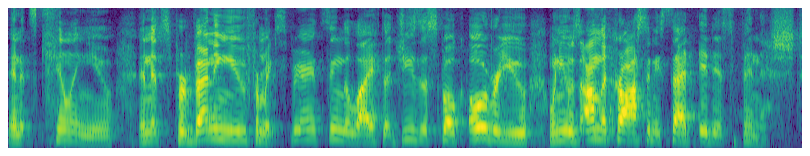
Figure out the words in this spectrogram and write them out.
and it's killing you, and it's preventing you from experiencing the life that Jesus spoke over you when he was on the cross and he said, It is finished.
